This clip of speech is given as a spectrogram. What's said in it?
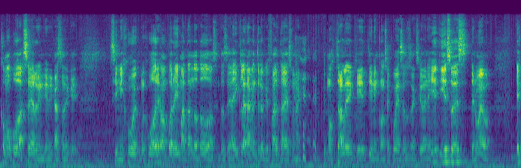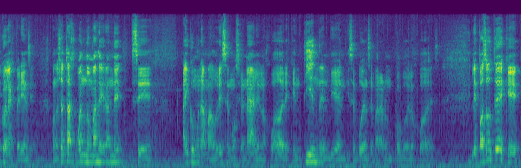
¿Cómo puedo hacer en, en el caso de que si mis, jue- mis jugadores van por ahí matando a todos? Entonces ahí claramente lo que falta es una, mostrarle que tienen consecuencias sus acciones. Y, y eso es, de nuevo, es con la experiencia. Cuando ya estás jugando más de grande, se, hay como una madurez emocional en los jugadores que entienden bien y se pueden separar un poco de los jugadores. ¿Les pasó a ustedes que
